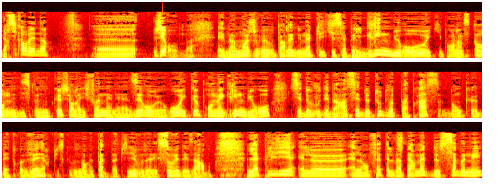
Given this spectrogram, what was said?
Merci Corben. Euh, Jérôme. Eh ben moi je vais vous parler d'une appli qui s'appelle Green Bureau et qui pour l'instant n'est disponible que sur l'iPhone. Elle est à 0 euros et que promet Green Bureau, c'est de vous débarrasser de toute votre paperasse, donc euh, d'être vert puisque vous n'aurez pas de papier, vous allez sauver des arbres. L'appli, elle, euh, elle en fait, elle va permettre de s'abonner.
